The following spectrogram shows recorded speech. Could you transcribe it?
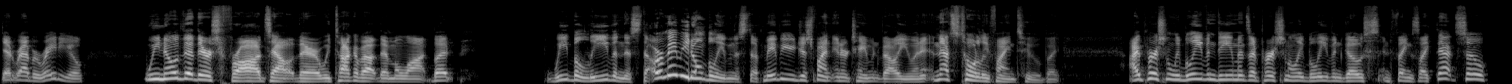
Dead Rabbit Radio, we know that there's frauds out there. We talk about them a lot, but we believe in this stuff. Or maybe you don't believe in this stuff. Maybe you just find entertainment value in it, and that's totally fine too. But I personally believe in demons. I personally believe in ghosts and things like that. So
